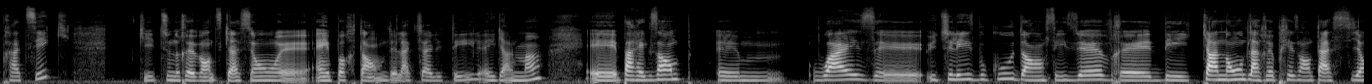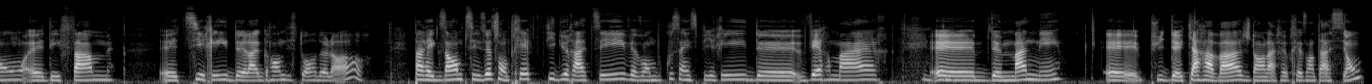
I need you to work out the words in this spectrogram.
pratique qui est une revendication euh, importante de l'actualité également. Et, par exemple, euh, Wise euh, utilise beaucoup dans ses œuvres des canons de la représentation des femmes tirées de la grande histoire de l'art. Par exemple, ses œuvres sont très figuratives, elles vont beaucoup s'inspirer de Vermeer, mm-hmm. de Manet, euh, puis de Caravage dans la représentation.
